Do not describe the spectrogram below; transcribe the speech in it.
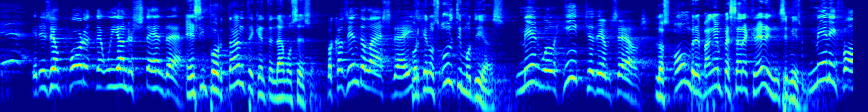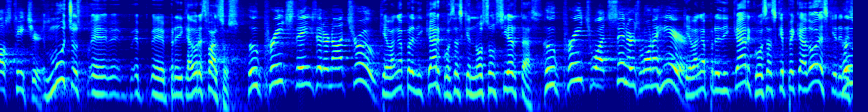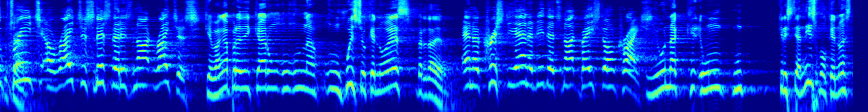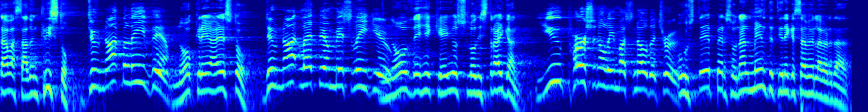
It is important that we understand that. Es importante que entendamos eso. Because in the last days, Porque en los últimos días men will heap to themselves los hombres van a empezar a creer en sí mismos. many false teachers Muchos eh, eh, eh, predicadores falsos who preach things that are not true, que van a predicar cosas que no son ciertas, who preach what sinners want to que hear, van a predicar cosas que pecadores quieren who escuchar, preach a righteousness that is not righteous, que van a predicar un, un- una- un juicio que no es verdadero and a Christianity that's not based on Christ. y una, cri- un, un cristianismo que no está basado en Cristo. Do not believe them. No crea esto, Do not let them mislead you. no deje que ellos lo distraigan. You personally must know the truth, Usted personalmente tiene que saber la verdad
